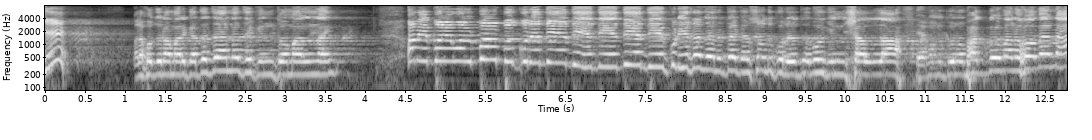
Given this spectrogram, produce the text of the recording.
যে বলে, হুজুর আমার কাছে জান আছে কিন্তু মাল নাই। অল্প করে দিয়ে দিয়ে দিয়ে দিয়ে দিয়ে কুড়ি হাজার টাকা শোধ করে দেবো ইনশাল্লাহ। এমন কোনো ভাগ্যবান হবে না।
